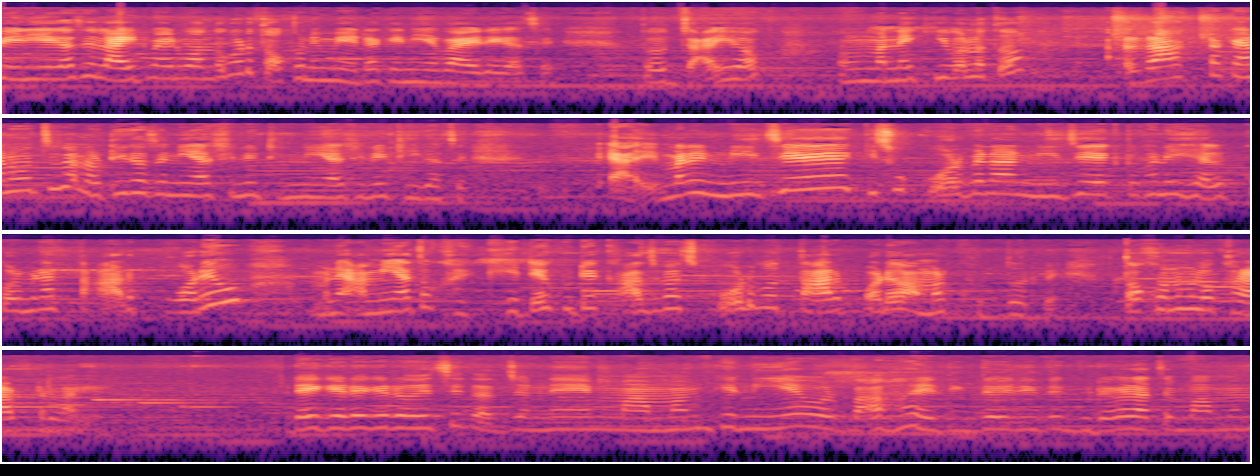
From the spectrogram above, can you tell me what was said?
বেরিয়ে গেছে লাইট মাইট বন্ধ করে, তখনই মেয়েটাকে নিয়ে বাইরে গেছে। তো যাই হোক মানে কি বলো তো রাগটা কেন হচ্ছে জানো? ঠিক আছে, নিয়ে আসিনি নিয়ে আসিনি, ঠিক আছে। মানে নিজে কিছু করবে না, নিজে একটুখানি হেল্প করবে না, তারপরেও মানে আমি এত খেটে খুটে কাজ বাজ করব, তারপরেও আমার খুব ধরবে। তখন হলো খারাপটা লাগে। রেগে রেগে রয়েছি, তার জন্যে মামামকে নিয়ে ওর বাবা এদিক দিয়ে ওই দিক দিয়ে ঘুরে বেড়াচ্ছে। মামাম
